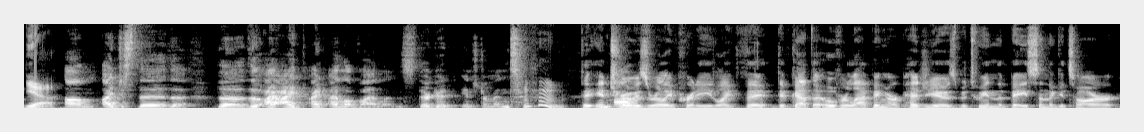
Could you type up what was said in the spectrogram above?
Yeah, um, I just the the the, the I, I I I love violins. They're good instruments. The intro Um, is really pretty. Like they they've got the overlapping arpeggios between the bass and the guitar.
